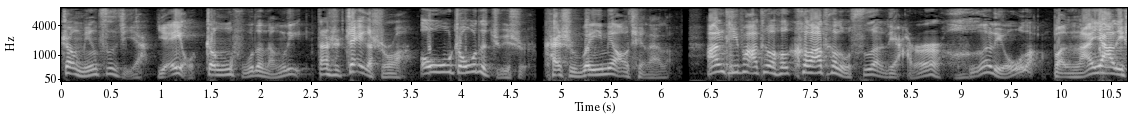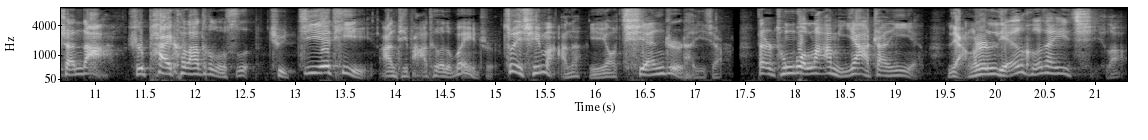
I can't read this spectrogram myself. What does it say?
证明自己啊也有征服的能力。但是这个时候啊，欧洲的局势开始微妙起来了。安提帕特和克拉特鲁斯俩人合流了。本来亚历山大是派克拉特鲁斯去接替安提帕特的位置，最起码呢也要牵制他一下。但是通过拉米亚战役，两个人联合在一起了。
